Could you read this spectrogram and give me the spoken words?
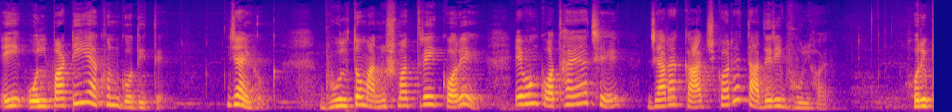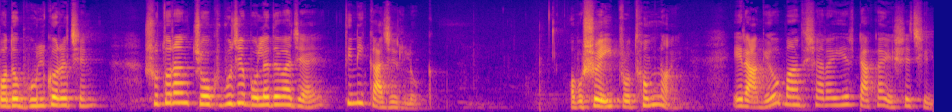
এই ওল পার্টিই এখন গদিতে। যাই হোক, ভুল তো মানুষ মাত্রেই করে এবং কথায় আছে, যারা কাজ করে তাদেরই ভুল হয়। হরিপদ ভুল করেছেন। সুতরাং চোখ বুঝে বলে দেওয়া যায়, তিনি কাজের লোক। অবশ্য এই প্রথম নয়, এর আগেও বাঁধ সারাইয়ের টাকা এসেছিল।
